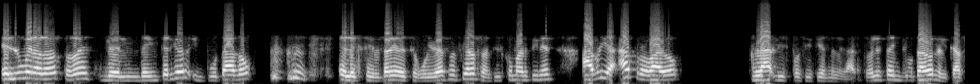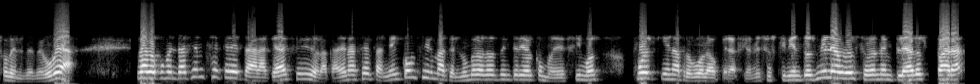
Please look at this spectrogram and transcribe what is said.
El número dos, todo es del de Interior, imputado, el exsecretario de Seguridad Social, Francisco Martínez, habría aprobado la disposición del gasto. Él está imputado en el caso del BBVA. La documentación secreta a la que ha accedido la cadena SER también confirma que el número 2 de Interior, como decimos, fue quien aprobó la operación. Esos 500.000 euros fueron empleados para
